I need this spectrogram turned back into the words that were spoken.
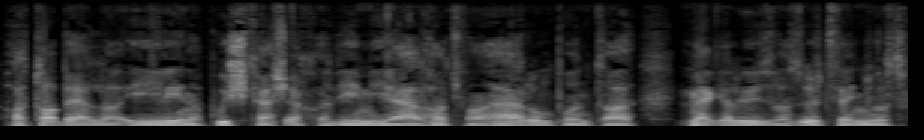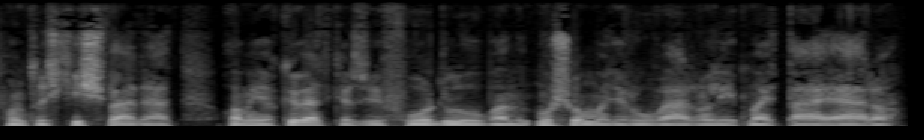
A tabella élén a Puskás Akadémia áll 63 ponttal, megelőzve az 58 pontos Kisvárdát, amely a következő fordulóban Moson-Magyaróváron lép majd pályára.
